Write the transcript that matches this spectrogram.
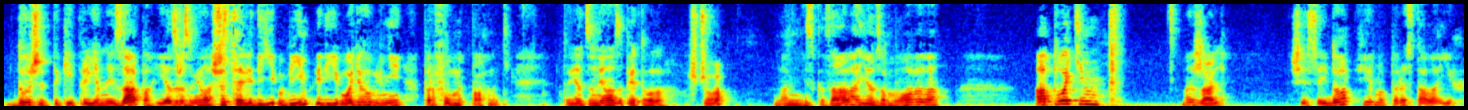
Дуже такий приємний запах. І я зрозуміла, що це від її обійм, від її одягу мені парфуми пахнуть. То я дзвонила, запитувала, що? Вона мені сказала, я замовила. А потім, на жаль, Shiseido фірма перестала їх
